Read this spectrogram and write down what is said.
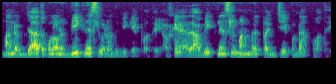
మన జాతకంలో ఉన్న వీక్నెస్లు కూడా అంత వీక్ అయిపోతాయి. ఓకే? అది ఆ వీక్నెస్లు మన మీద పని చేయకుండా పోతాయి.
